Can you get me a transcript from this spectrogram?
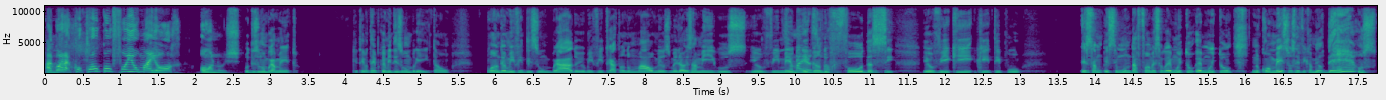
Agora, qual, qual foi o maior ônus? O deslumbramento. Porque tem um tempo que eu me deslumbrei. Então, quando eu me vi deslumbrado, eu me vi tratando mal meus melhores amigos. Eu vi meio que ligando foda-se. Eu vi que, que tipo, essa, esse mundo da fama é muito, é muito. No começo você fica, meu Deus!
